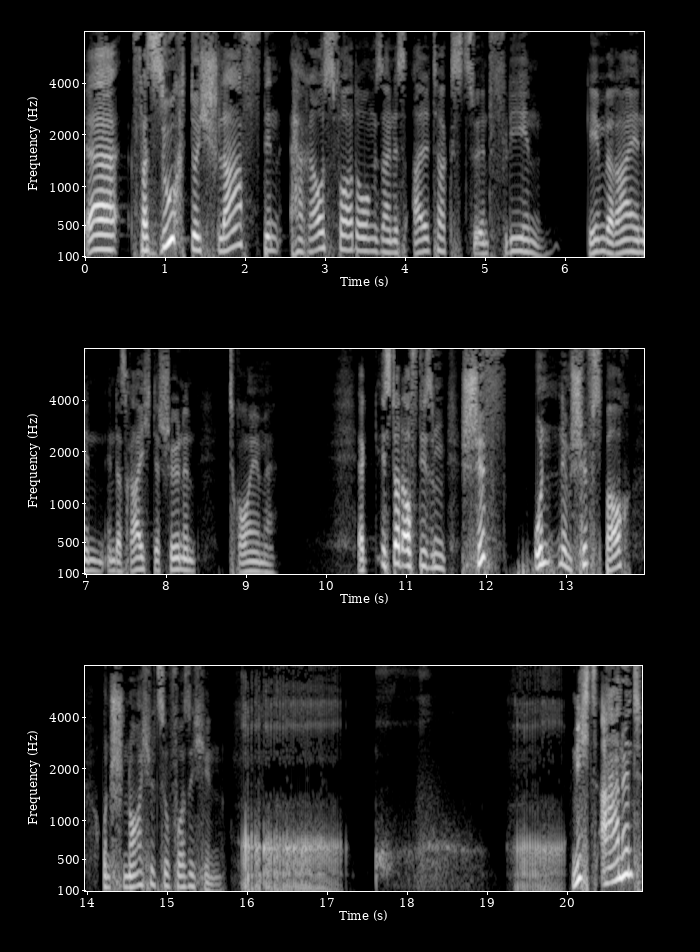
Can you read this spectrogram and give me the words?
Er versucht durch Schlaf den Herausforderungen seines Alltags zu entfliehen. Gehen wir rein in, in das Reich der schönen Träume. Er ist dort auf diesem Schiff, unten im Schiffsbauch und schnorchelt so vor sich hin. Nichts ahnend,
